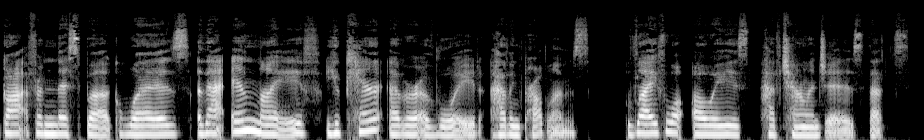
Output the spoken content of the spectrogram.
got from this book was that in life, you can't ever avoid having problems. Life will always have challenges. That's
